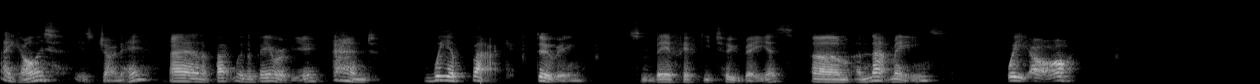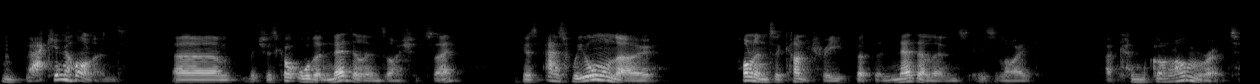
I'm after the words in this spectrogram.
Hey guys, it's Jonah here, and I'm back with a beer review. And we are back doing some Beer 52 beers, um, and that means we are back in Holland, um, which is called, or the Netherlands, I should say, because as we all know, Holland's a country, but the Netherlands is like a conglomerate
